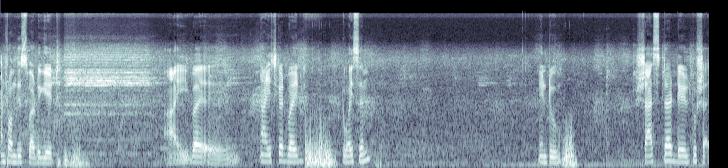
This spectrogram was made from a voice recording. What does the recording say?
and from this part we get? I by i cut by twice m into psi star del to psi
